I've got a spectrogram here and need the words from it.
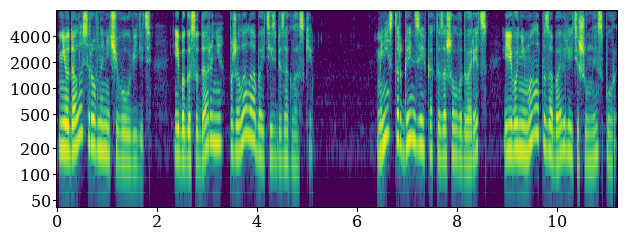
не удалось ровно ничего увидеть, ибо государыня пожелала обойтись без огласки. Министр Гензи как-то зашел во дворец, и его немало позабавили эти шумные споры.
